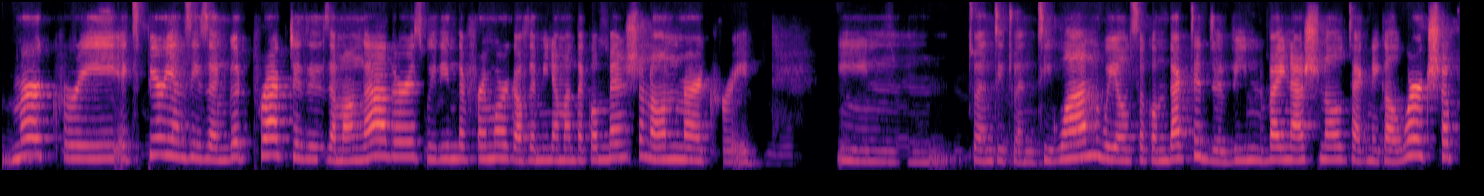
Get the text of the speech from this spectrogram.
mercury experiences and good practices, among others, within the framework of the Minamata Convention on Mercury. In 2021, we also conducted the binational technical workshop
